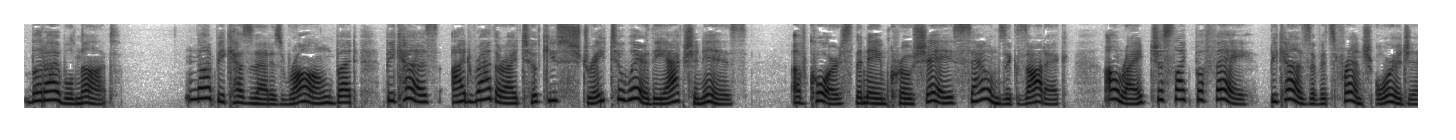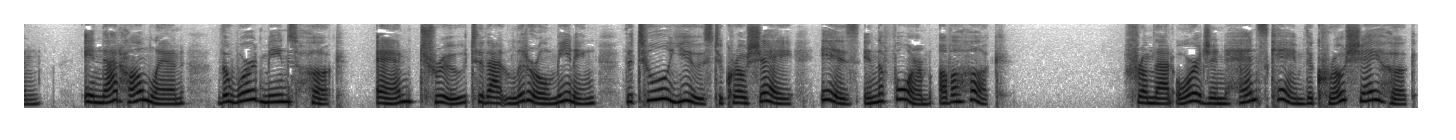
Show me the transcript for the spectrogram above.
but I will not. Not because that is wrong, but because I'd rather I took you straight to where the action is. Of course, the name crochet sounds exotic, all right, just like buffet, because of its French origin. In that homeland, the word means hook, and true to that literal meaning, the tool used to crochet is in the form of a hook. From that origin hence came the crochet hook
